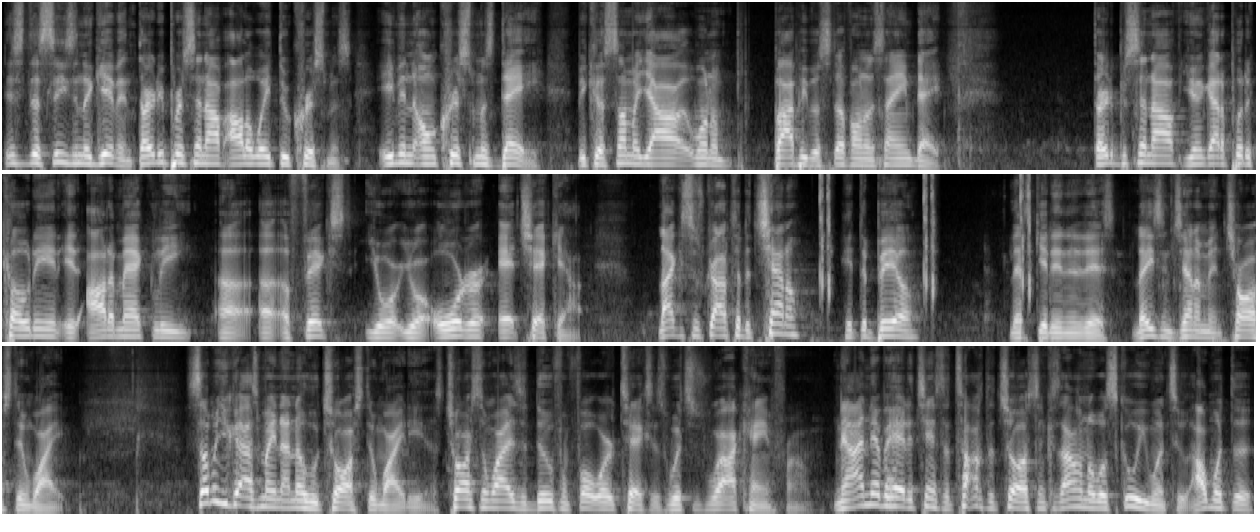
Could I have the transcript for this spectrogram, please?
this is the season of giving, 30% off all the way through Christmas, even on Christmas Day, because some of y'all want to buy people stuff on the same day. 30% off. You ain't got to put a code in. It automatically uh, uh, affects your, your order at checkout. Like and subscribe to the channel. Hit the bell. Let's get into this. Ladies and gentlemen, Charleston White. Some of you guys may not know who Charleston White is. Charleston White is a dude from Fort Worth, Texas, which is where I came from. Now, I never had a chance to talk to Charleston because I don't know what school he went to. I went to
